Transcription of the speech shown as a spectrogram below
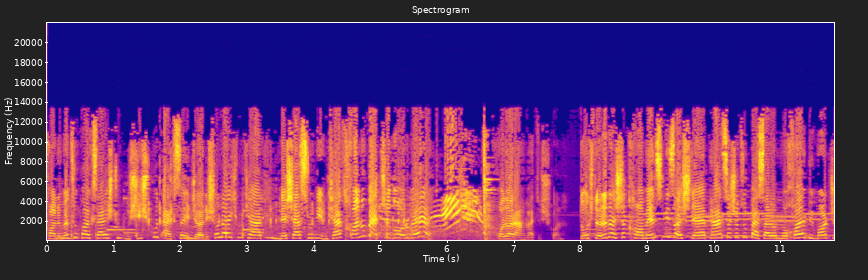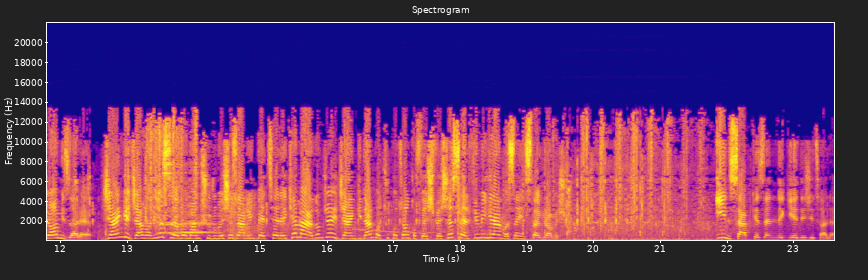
خانومه تو پاک سرش تو گوشیش بود عکسای جاریشو لایک می‌کرد نشست رو نیم کرد خانوم بچه گربه! خدا رحمتش کنه. دکتره داشته کامنت میذاشته. پنسشو تو بسر و نخای بیمار جا می‌ذاره. جنگ جهانی سومم شروع بشه. زمین به ترکه. مردم جای جنگیدن با توپ و تانک و فشفشه سلفی می‌گیرن واسه اینستاگرامشون. این سبک زندگی دیجیتاله.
